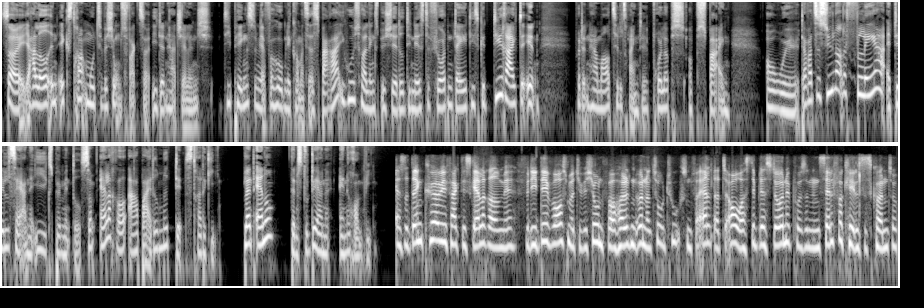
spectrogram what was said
Så øh, jeg har lavet en ekstra motivationsfaktor i den her challenge. De penge, som jeg forhåbentlig kommer til at spare i husholdningsbudgettet de næste 14 dage, de skal direkte ind på den her meget tiltrængte bryllupsopsparing. Og øh, der var til synligheden flere af deltagerne i eksperimentet, som allerede arbejdede med den strategi. Blandt andet den studerende Anne Romvi. Altså, den kører vi faktisk allerede med, fordi det er vores motivation for at holde den under 2.000, for alt der til overs, det bliver stående på sådan en selvforkælelseskonto,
